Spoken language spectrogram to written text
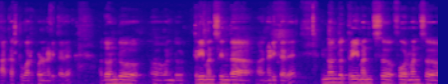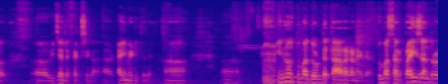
ಸಾಕಷ್ಟು ವರ್ಕ್ಗಳು ನಡೀತದೆ. ಅದೊಂದು ಒಂದು ತ್ರೀ ಮಂತ್ಸಿಂದ ನಡೀತದೆ. ಇನ್ನೊಂದು three months four months visual ಎಫೆಕ್ಟ್ಸ್ಗೆ ಟೈಮ್ ಹಿಡಿತದೆ. ಇನ್ನೂ ತುಂಬ ದೊಡ್ಡ ತಾರಗಣ ಇದೆ. ತುಂಬ ಸರ್ಪ್ರೈಸ್ ಅಂತೂ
